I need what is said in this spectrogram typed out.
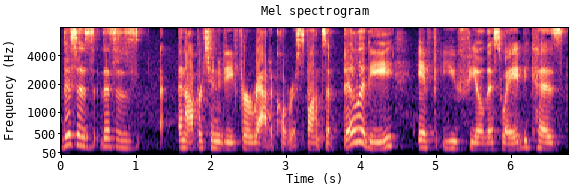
This is this is an opportunity for radical responsibility if you feel this way because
